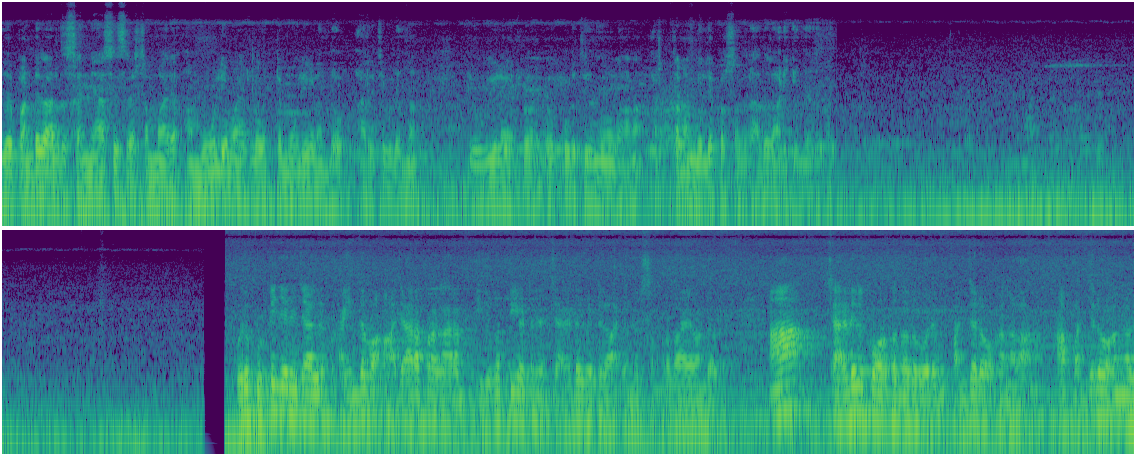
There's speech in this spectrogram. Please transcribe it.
ഇത് പണ്ട് കാലത്ത് സന്യാസി ശ്രേഷ്ഠന്മാർ അമൂല്യമായിട്ടുള്ള ഒറ്റമൂലികളെന്തോ അരച്ചു വിടുന്ന യോഗികളായിട്ടുള്ളവർക്ക് കൊടുത്തിരുന്നതാണ് അഷ്ടമംഗല്യ പ്രശ്നത്തിനകത്ത് കാണിക്കുന്നത്. ഒരു കുട്ടി ജനിച്ചാൽ ഹൈന്ദവ ആചാരപ്രകാരം ഇരുപത്തിയെട്ടിന് ചരട് കെട്ടുക എന്നൊരു സമ്പ്രദായമുണ്ട്. ആ ചരടിൽ കോർക്കുന്നത് പോലും പഞ്ചലോഹങ്ങളാണ്. ആ പഞ്ചലോഹങ്ങൾ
